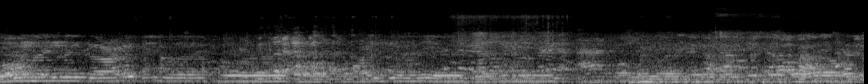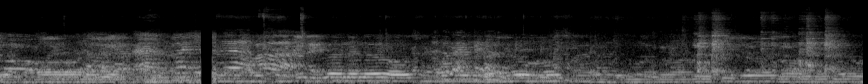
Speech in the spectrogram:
ومنك عفو Thank you.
